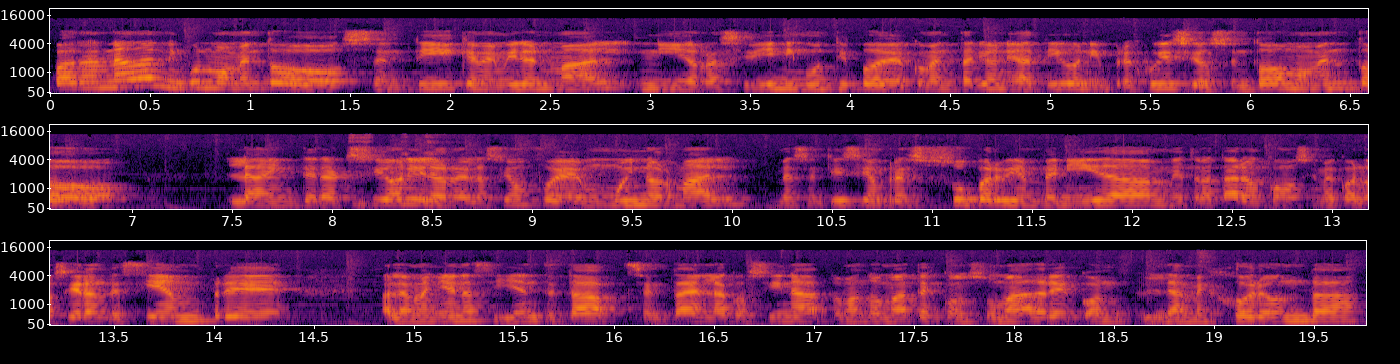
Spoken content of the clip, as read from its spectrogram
Para nada en ningún momento sentí que me miren mal, ni recibí ningún tipo de comentario negativo ni prejuicios. En todo momento la interacción y la relación fue muy normal. Me sentí siempre súper bienvenida, me trataron como si me conocieran de siempre. A la mañana siguiente estaba sentada en la cocina tomando mates con su madre con la mejor onda.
